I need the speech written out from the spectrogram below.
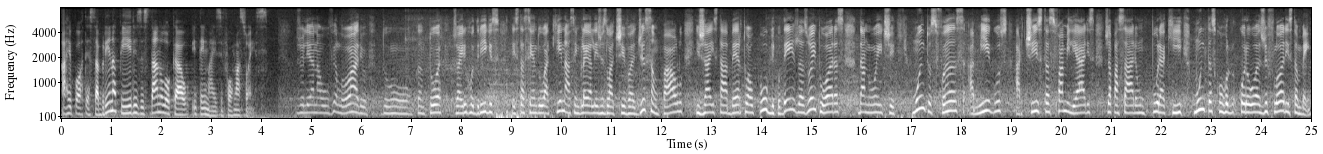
A repórter Sabrina Pires está no local e tem mais informações. Juliana, o velório do cantor Jair Rodrigues está sendo aqui na Assembleia Legislativa de São Paulo e já está aberto ao público desde as 8 horas da noite. Muitos fãs, amigos, artistas, familiares já passaram por aqui, muitas coroas de flores também.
